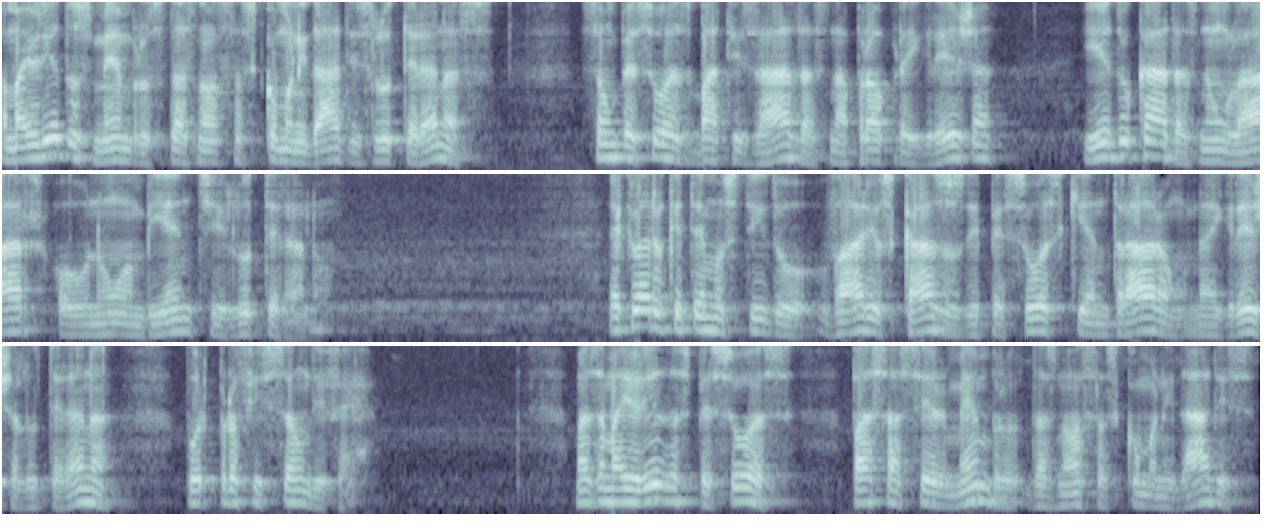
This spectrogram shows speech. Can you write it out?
A maioria dos membros das nossas comunidades luteranas são pessoas batizadas na própria igreja e educadas num lar ou num ambiente luterano. É claro que temos tido vários casos de pessoas que entraram na igreja luterana por profissão de fé. Mas a maioria das pessoas passa a ser membro das nossas comunidades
